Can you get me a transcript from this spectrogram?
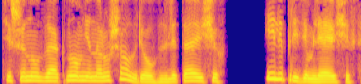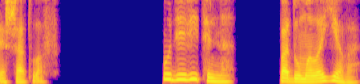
Тишину за окном не нарушал рев взлетающих или приземляющихся шаттлов. «Удивительно», — подумала Ева.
